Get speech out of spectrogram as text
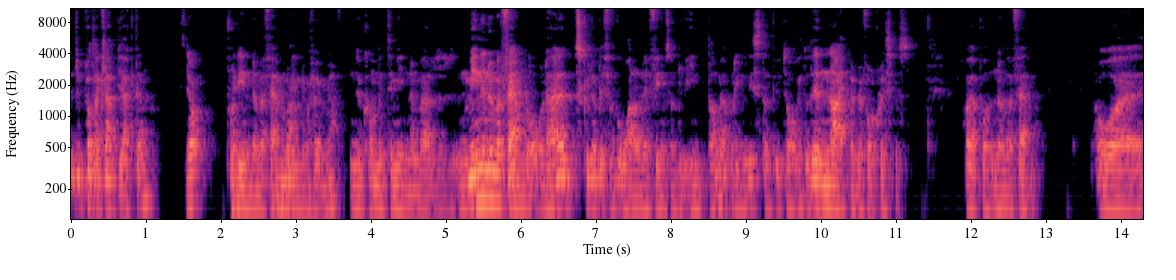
Du pratade klappjakten Ja, på din nummer fem va? min nummer fem ja. Nu kommer vi till min nummer, min nummer fem då. Och det här skulle jag bli förvånad om det är en film som du inte har med på din lista överhuvudtaget. Och det är Nightmare before Christmas. Har jag på nummer fem. Och eh,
